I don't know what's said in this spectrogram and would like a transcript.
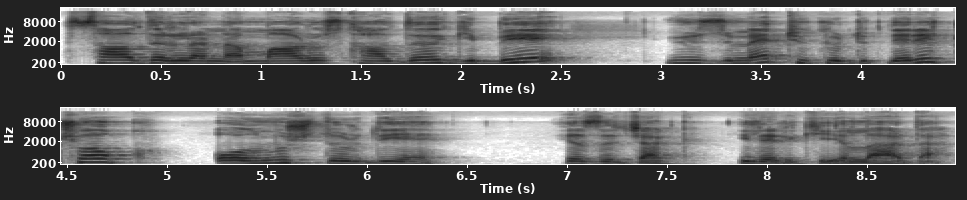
saldırılarına maruz kaldığı gibi yüzüme tükürdükleri çok olmuştur diye yazacak ileriki yıllarda.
